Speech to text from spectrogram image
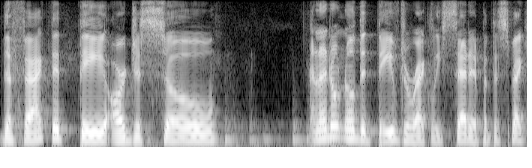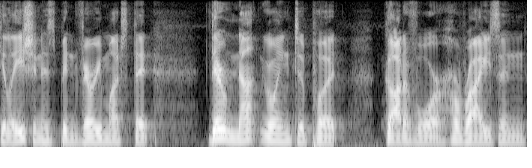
the fact that they are just so and I don't know that they've directly said it, but the speculation has been very much that they're not going to put God of War, Horizon,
